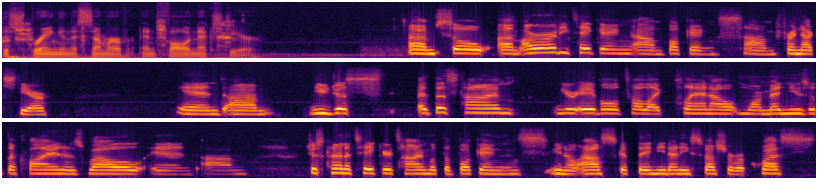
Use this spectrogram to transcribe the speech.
the spring and the summer and fall next year? Um, so um, I'm already taking um, bookings um, for next year, and um, you just at this time you're able to like plan out more menus with the client as well, and um, just kind of take your time with the bookings. You know, ask if they need any special requests.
